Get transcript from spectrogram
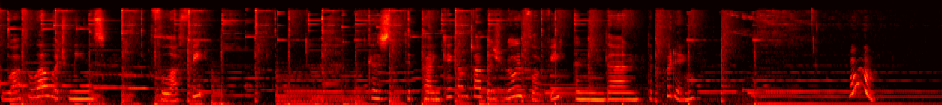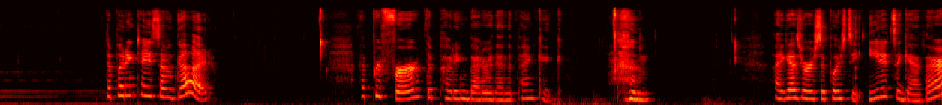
fuwa which means fluffy. Because the pancake on top is really fluffy, and then the pudding. Mmm. The pudding tastes so good. I prefer the pudding better than the pancake. I guess we're supposed to eat it together.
